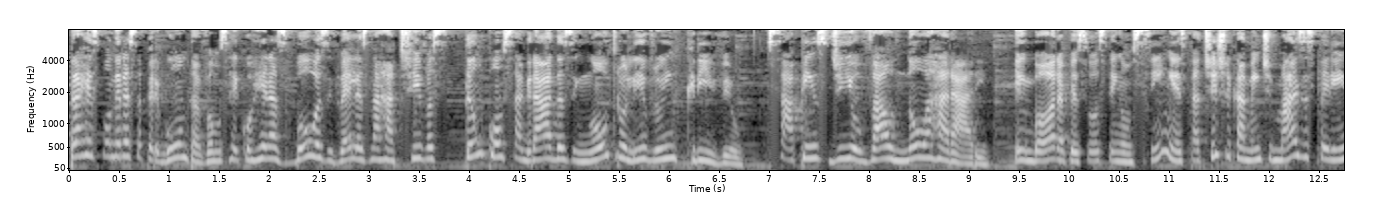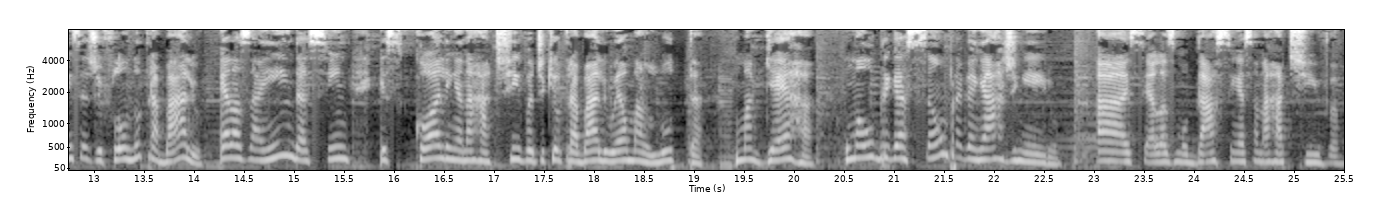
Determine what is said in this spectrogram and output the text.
Para responder essa pergunta, vamos recorrer às boas e velhas narrativas tão consagradas em outro livro incrível, Sapiens de Yuval Noah Harari. Embora pessoas tenham sim estatisticamente mais experiências de flow no trabalho, elas ainda assim escolhem a narrativa de que o trabalho é uma luta, uma guerra, uma obrigação para ganhar dinheiro. Ai, se elas mudassem essa narrativa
